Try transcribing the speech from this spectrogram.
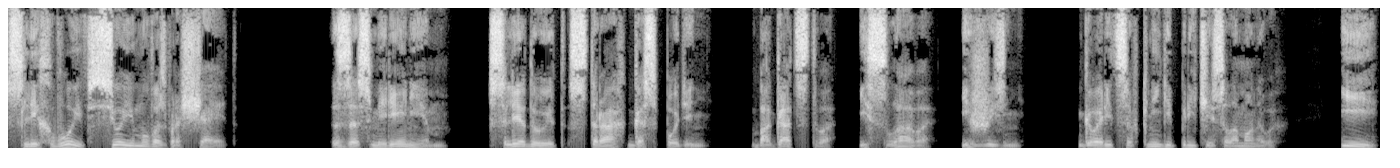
с лихвой все ему возвращает. За смирением следует страх Господень, богатство и слава и жизнь говорится в книге притчей Соломоновых, и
